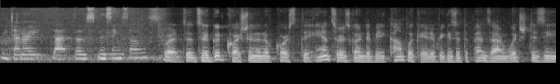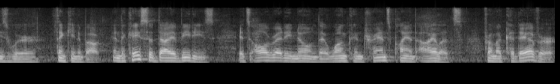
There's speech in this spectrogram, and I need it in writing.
regenerate that those missing cells? Right, it's a good question, and of course the answer is going to be complicated because it depends on which disease we're thinking about. In the case of diabetes, it's already known that one can transplant islets from a cadaver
